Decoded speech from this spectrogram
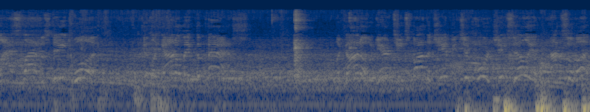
Last lap of stage one. Can Logano make the pass? Logano, guaranteed spot in the championship for Chase Elliott. Not so much.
